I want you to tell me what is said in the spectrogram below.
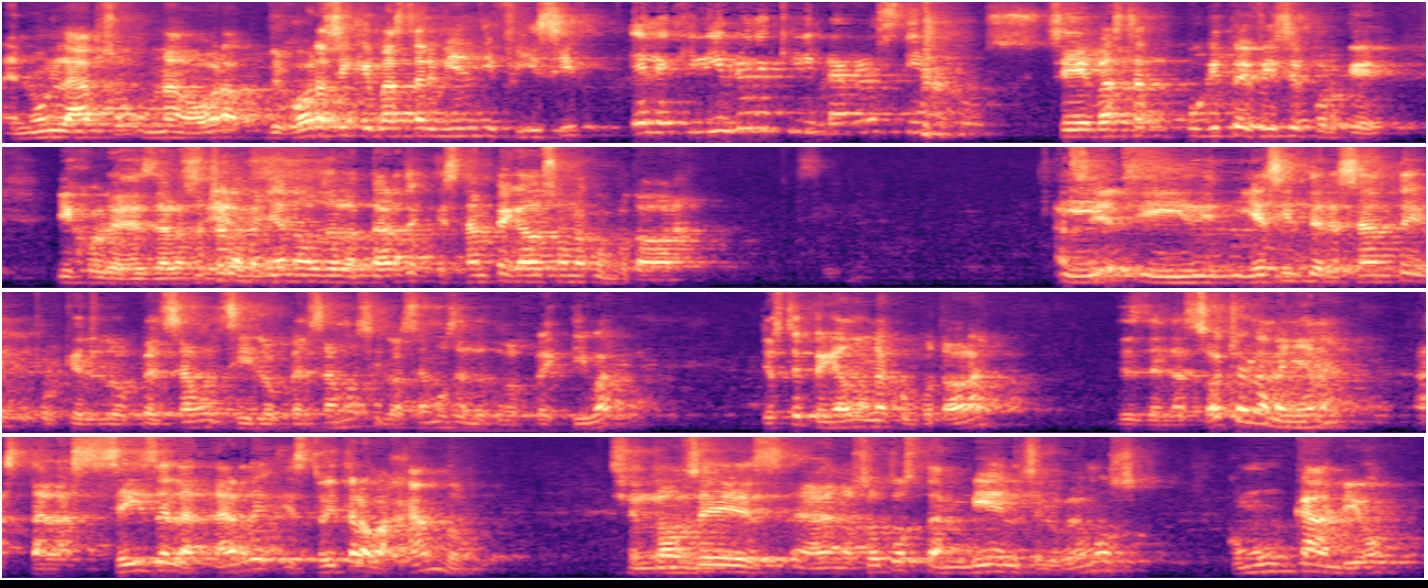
En un lapso, una hora, de ahora sí que va a estar bien difícil. El equilibrio de equilibrar los tiempos. Sí, va a estar un poquito difícil porque híjole, desde las 8 de la mañana a 2 de la tarde están pegados a una computadora. y, es. Y, es interesante porque lo pensamos, si lo pensamos y lo hacemos en retrospectiva, yo estoy pegado a una computadora desde las 8 de la mañana hasta las 6 de la tarde estoy trabajando. Entonces, a nosotros también, si lo vemos como un cambio,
